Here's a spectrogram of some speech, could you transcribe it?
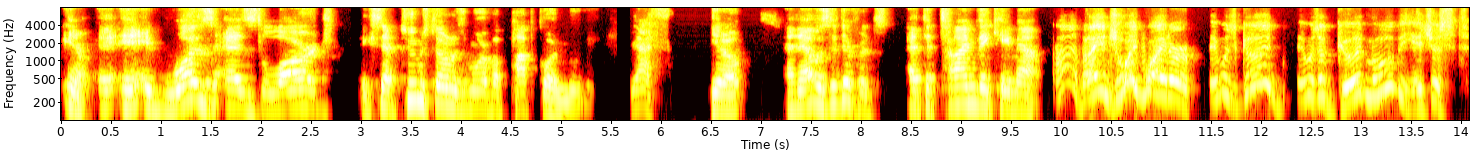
you know, it, it was as large, except Tombstone was more of a popcorn movie. Yes. You know, and that was the difference at the time they came out. Ah, but I enjoyed Wyatt Earp. It was good. It was a good movie. It just,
